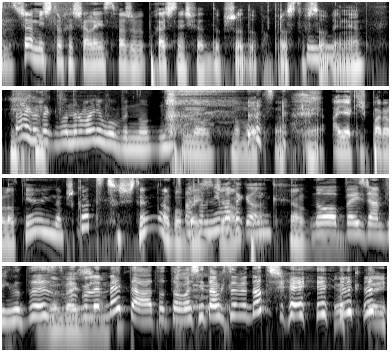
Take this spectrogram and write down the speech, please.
Ale trzeba mieć trochę szaleństwa, żeby pchać ten świat do przodu po prostu w sobie, nie? Tak, no tak, bo normalnie byłoby nudno. No, no maksa. A jakieś paralotnie na przykład? Coś tym? Albo base ma tego. jumping? Albo... No, base jumping, no to jest No, w ogóle jumping. meta, to, to właśnie tam chcemy dotrzeć. Okej,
